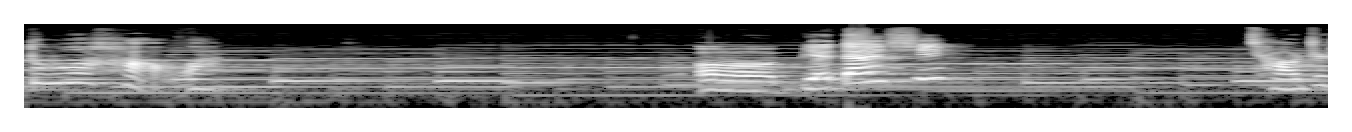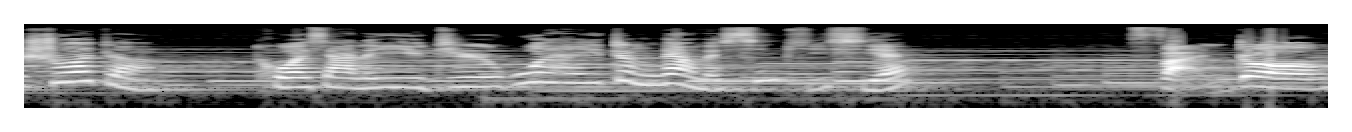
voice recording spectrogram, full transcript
多好啊！”呃，别担心，乔治说着，脱下了一只乌黑锃亮的新皮鞋。反正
